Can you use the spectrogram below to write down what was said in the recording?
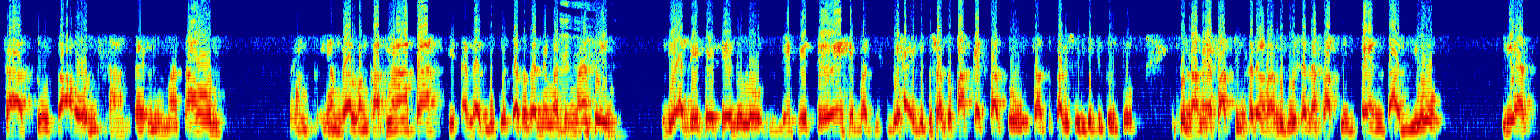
satu tahun sampai lima tahun yang nggak lengkapnya apa kita lihat buku catatannya masing-masing hmm. lihat DPT dulu DPT hepatitis B HIV itu satu paket satu satu kali suntik itu itu itu namanya vaksin kadang-kadang tulisannya vaksin pentabio lihat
